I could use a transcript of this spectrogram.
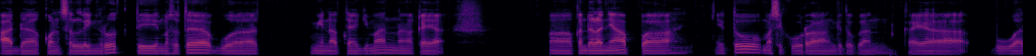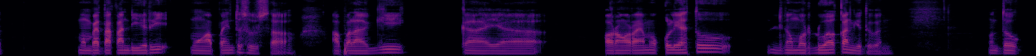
ada konseling rutin. Maksudnya buat minatnya gimana kayak eh, kendalanya apa itu masih kurang gitu kan. Kayak buat memetakan diri mau ngapain tuh susah. Apalagi kayak orang-orang yang mau kuliah tuh di nomor dua kan gitu kan. Untuk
